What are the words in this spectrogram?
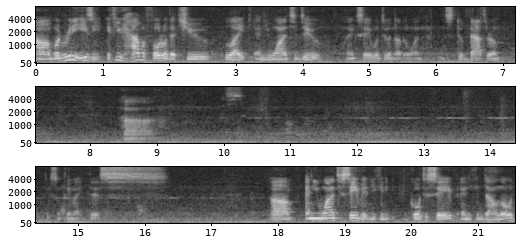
Um, but really easy. If you have a photo that you like and you wanted to do, like say we'll do another one. Let's do a bathroom. Uh, do something like this um, and you wanted to save it, you can go to save and you can download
